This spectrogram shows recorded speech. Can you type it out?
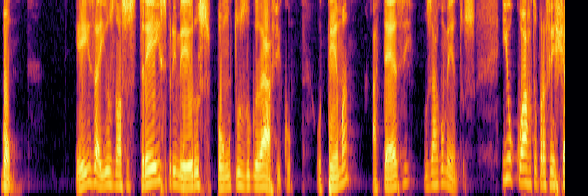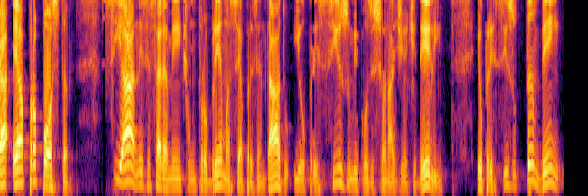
Bom, Eis aí os nossos três primeiros pontos do gráfico: o tema, a tese, os argumentos. E o quarto, para fechar, é a proposta. Se há necessariamente um problema a ser apresentado e eu preciso me posicionar diante dele, eu preciso também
